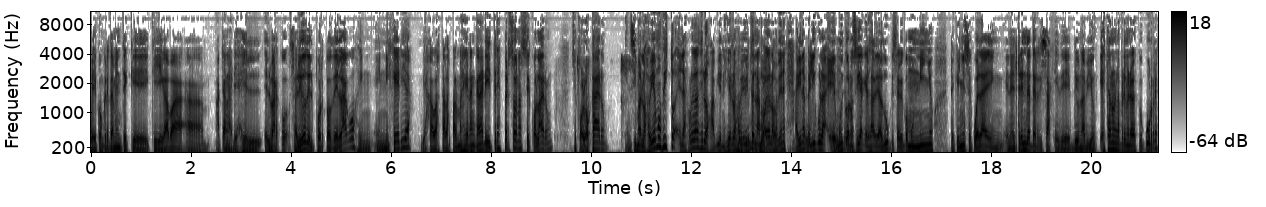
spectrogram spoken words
eh, concretamente que, llegaba a, Canarias. El, barco salió del puerto de Lagos, en, en Nigeria, viajaba hasta las Palmas de Gran Canaria y tres personas se colaron, se colocaron encima los habíamos visto en las ruedas de los aviones. Yo los había visto en las ruedas de los aviones. Hay una película eh, muy conocida que es la de Adu, que se ve como un niño pequeño se cuela en, el tren de aterrizaje de, un avión. Esta no es la primera vez que ocurre,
